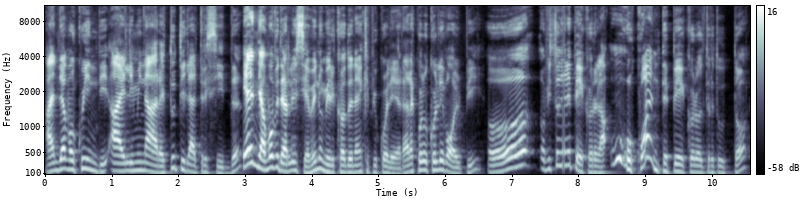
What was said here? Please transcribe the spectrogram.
andiamo quindi a eliminare tutti gli altri seed e andiamo a vederlo insieme. Non mi ricordo neanche più qual era. Era quello con le volpi? Oh, ho visto delle pecore là. Uh, quante pecore oltretutto.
